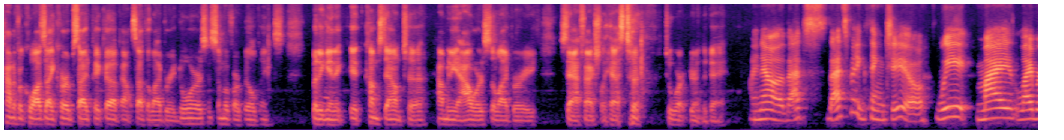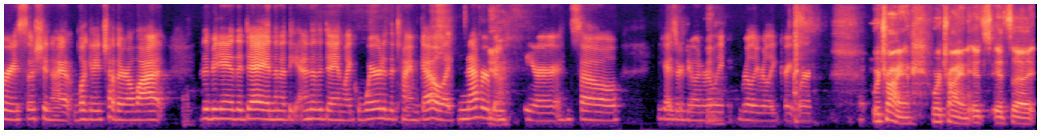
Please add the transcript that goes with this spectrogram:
kind of a quasi curbside pickup outside the library doors in some of our buildings. But again, it, it comes down to how many hours the library staff actually has to, to work during the day. I know that's that's a big thing too. We my library associate and I look at each other a lot at the beginning of the day and then at the end of the day and like where did the time go? Like never Yeah. been here. And so you guys are doing really, really, really great work. We're trying. We're trying. It's it's a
